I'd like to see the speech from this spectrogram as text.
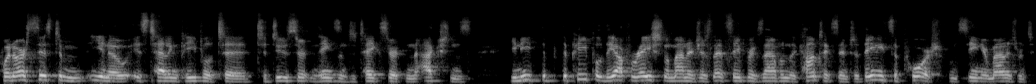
when our system, you know, is telling people to, to do certain things and to take certain actions, you need the, the people, the operational managers, let's say, for example, in the contact center, they need support from senior management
